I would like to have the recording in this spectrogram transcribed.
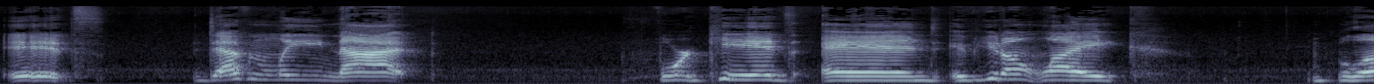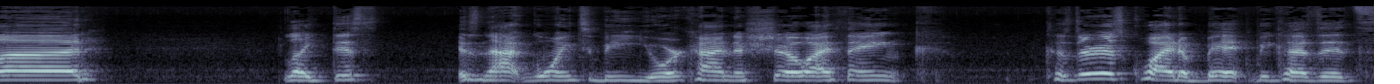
It's definitely not for kids and if you don't like blood like this is not going to be your kind of show I think. Because there is quite a bit because it's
